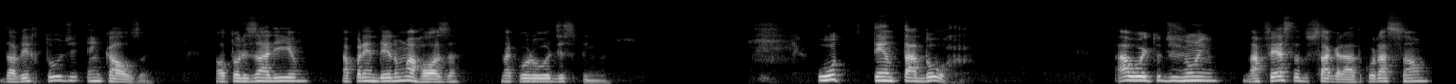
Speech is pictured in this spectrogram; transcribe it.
da virtude em causa autorizariam a prender uma rosa na coroa de espinhos. O tentador. A 8 de junho, na festa do Sagrado Coração,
